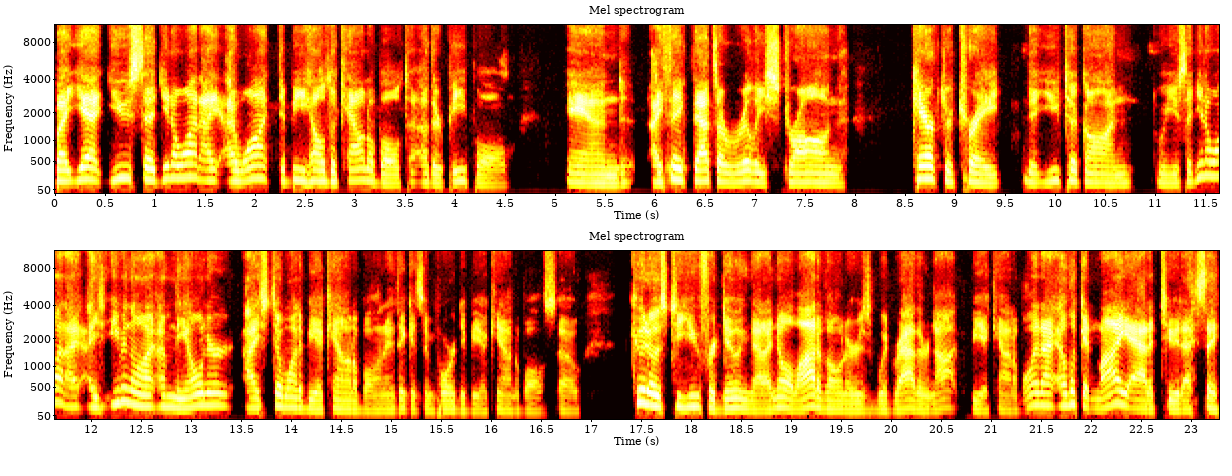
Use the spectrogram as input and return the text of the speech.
but yet you said, you know what, I, I want to be held accountable to other people. And I think that's a really strong character trait that you took on where you said, you know what, I, I even though I'm the owner, I still want to be accountable, and I think it's important to be accountable. So, kudos to you for doing that. I know a lot of owners would rather not be accountable, and I, I look at my attitude. I say,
